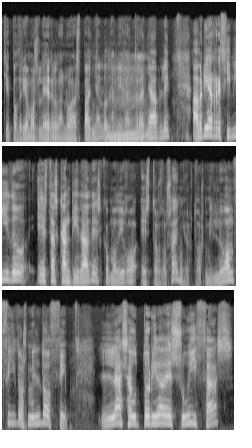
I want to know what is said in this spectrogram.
que podríamos leer en la Nueva España, lo de amiga Mm. entrañable, habría recibido estas cantidades, como digo, estos dos años, 2011 y 2012. Las autoridades suizas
